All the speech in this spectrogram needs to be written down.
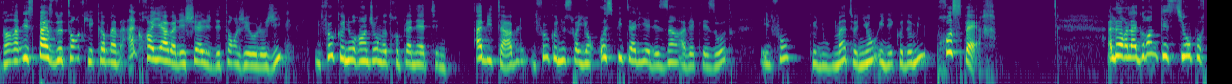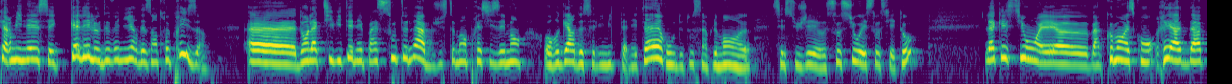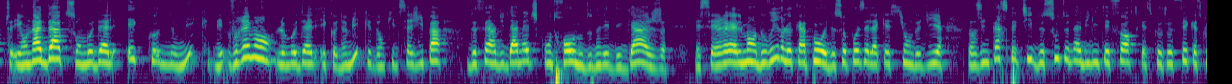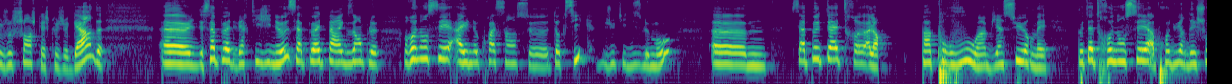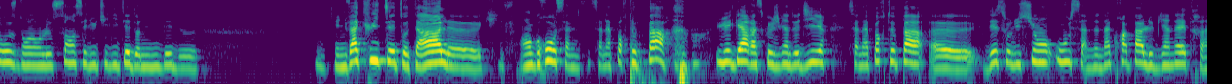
dans un espace de temps qui est quand même incroyable à l'échelle des temps géologiques. Il faut que nous rendions notre planète habitable, il faut que nous soyons hospitaliers les uns avec les autres, et il faut que nous maintenions une économie prospère. Alors la grande question pour terminer, c'est quel est le devenir des entreprises? Euh, dont l'activité n'est pas soutenable, justement, précisément au regard de ses limites planétaires ou de tout simplement euh, sujets euh, sociaux et sociétaux. La question est ben, comment est-ce qu'on réadapte et on adapte son modèle économique, mais vraiment le modèle économique? Donc il ne s'agit pas de faire du damage control ou de donner des gages, mais c'est réellement d'ouvrir le capot et de se poser la question de dire, dans une perspective de soutenabilité forte, qu'est-ce que je fais, qu'est-ce que je change, qu'est-ce que je garde? Euh, ça peut être vertigineux, ça peut être par exemple renoncer à une croissance euh, toxique, j'utilise le mot. Euh, ça peut être, alors pas pour vous, hein, bien sûr, mais peut-être renoncer à produire des choses dont le sens et l'utilité donnent une idée de une vacuité totale, qui, en gros, ça, n'apporte pas, eu égard à ce que je viens de dire, ça n'apporte pas des solutions ou ça ne n'accroît pas le bien-être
